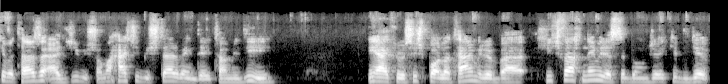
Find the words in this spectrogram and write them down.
که به طرز عجیبی شما هرچی بیشتر به این data میدی این accuracy ش بالاتر میره و هیچ وقت نمی‌رسه به اونجایی که دیگه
